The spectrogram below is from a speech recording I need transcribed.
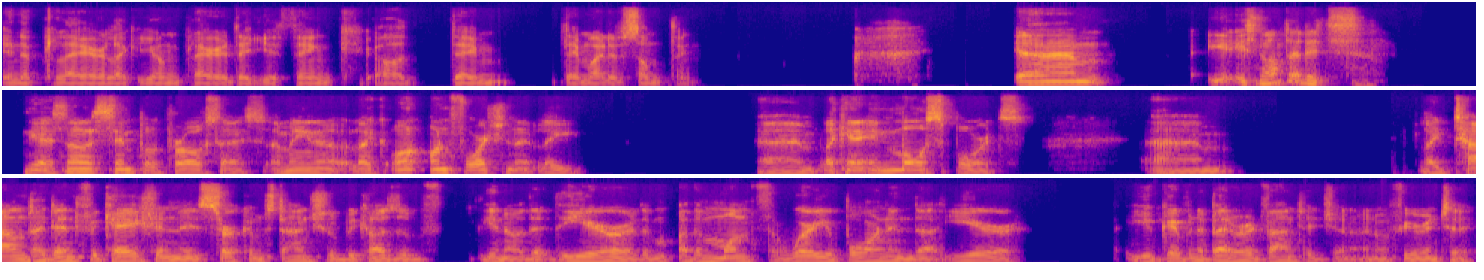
in a player like a young player that you think oh they they might have something? Um it's not that it's yeah it's not a simple process. I mean uh, like un- unfortunately um like in, in most sports um, like talent identification is circumstantial because of you know the, the year or the or the month or where you're born in that year. You're given a better advantage. And i know if you're into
